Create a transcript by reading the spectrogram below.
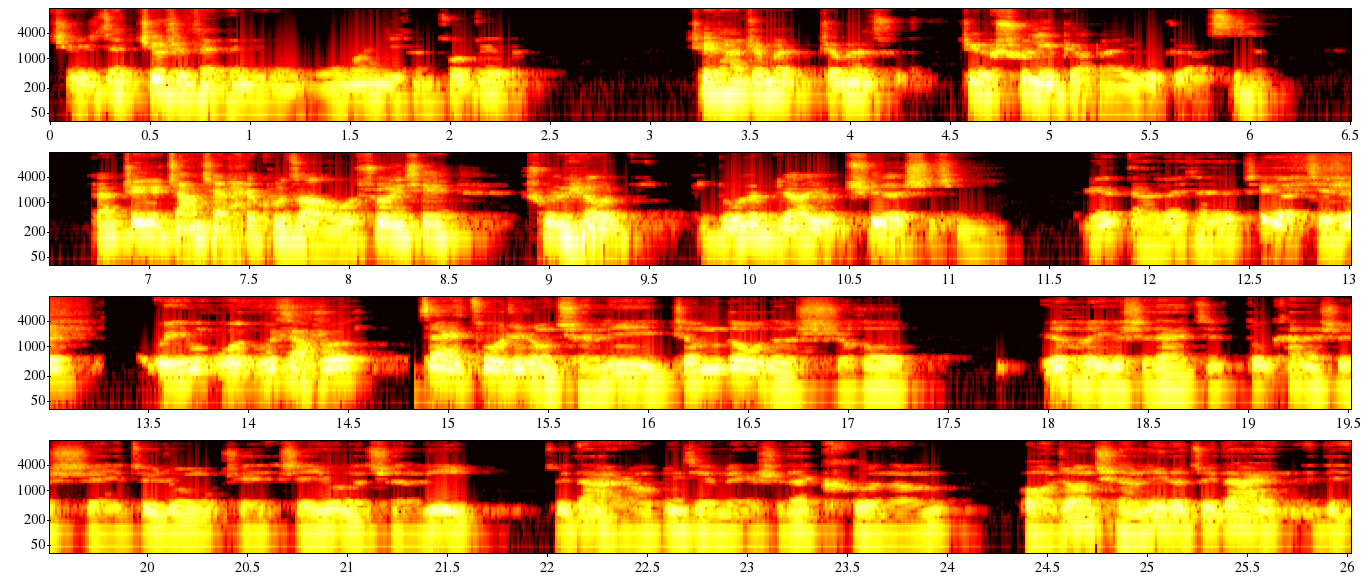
其实在就是在跟这个文官集团作对吧？这是他整本整本书这个书里表达一个主要思想。但这个讲起来太枯燥，我说一些书里有读的比较有趣的事情。哎，打断一下，就这个，其实我我我想说，在做这种权力争斗的时候，任何一个时代就都看的是谁最终谁谁用的权力最大，然后并且每个时代可能保障权力的最大一点，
